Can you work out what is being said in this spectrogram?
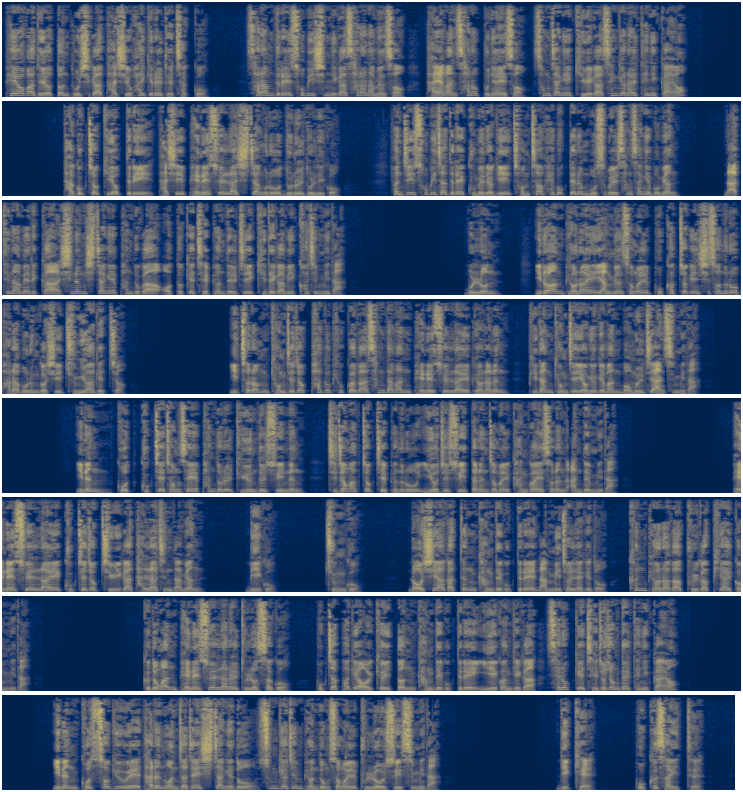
폐허가 되었던 도시가 다시 활기를 되찾고 사람들의 소비 심리가 살아나면서 다양한 산업 분야에서 성장의 기회가 생겨날 테니까요. 다국적 기업들이 다시 베네수엘라 시장으로 눈을 돌리고 현지 소비자들의 구매력이 점차 회복되는 모습을 상상해보면 라틴 아메리카 신흥 시장의 판도가 어떻게 재편될지 기대감이 커집니다. 물론 이러한 변화의 양면성을 복합적인 시선으로 바라보는 것이 중요하겠죠. 이처럼 경제적 파급 효과가 상당한 베네수엘라의 변화는 비단 경제 영역에만 머물지 않습니다. 이는 곧 국제 정세의 판도를 뒤흔들 수 있는 지정학적 재편으로 이어질 수 있다는 점을 간과해서는 안 됩니다. 베네수엘라의 국제적 지위가 달라진다면 미국, 중국, 러시아 같은 강대국들의 남미 전략에도 큰 변화가 불가피할 겁니다. 그동안 베네수엘라를 둘러싸고 복잡하게 얽혀있던 강대국들의 이해관계가 새롭게 재조정될 테니까요. 이는 곧 석유 외 다른 원자재 시장에도 숨겨진 변동성을 불러올 수 있습니다. 니켈, 보크사이트,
